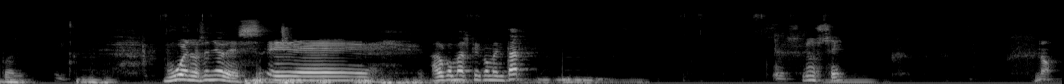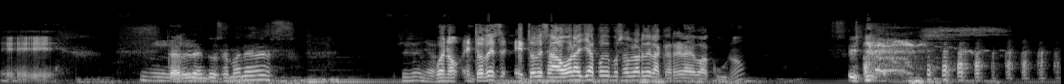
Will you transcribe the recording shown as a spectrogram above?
Pues sí. Bueno, señores, eh, ¿algo más que comentar? Pues no sé. No. Eh, Mm, Carrera en dos semanas. Sí, señor. bueno, entonces, entonces ahora ya podemos hablar de la carrera de Bakú, ¿no?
